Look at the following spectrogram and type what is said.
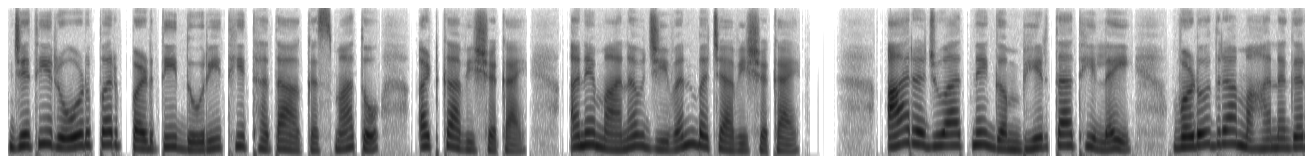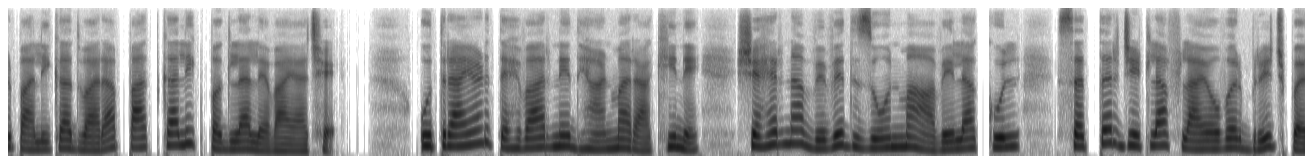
જેથી રોડ પર પડતી દોરીથી થતા અકસ્માતો અટકાવી શકાય અને માનવજીવન બચાવી શકાય. આ રજૂઆતને ગંભીરતાથી લઈ વડોદરા મહાનગરપાલિકા દ્વારા તાત્કાલિક પગલાં લેવાયા છે. ઉત્તરાયણ તહેવારને ધ્યાનમાં રાખીને શહેરના વિવિધ ઝોનમાં આવેલા કુલ સત્તર જેટલા ફ્લાયઓવર બ્રિજ પર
